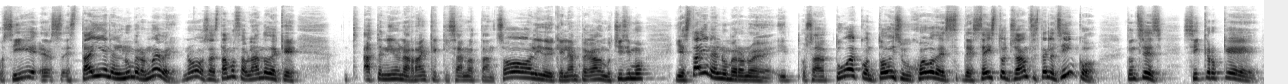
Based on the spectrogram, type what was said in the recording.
Sí, está ahí en el número 9, ¿no? O sea, estamos hablando de que ha tenido un arranque quizá no tan sólido y que le han pegado muchísimo, y está ahí en el número 9. Y, o sea, tú con todo y su juego de, de 6 touchdowns está en el 5. Entonces, sí creo que...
